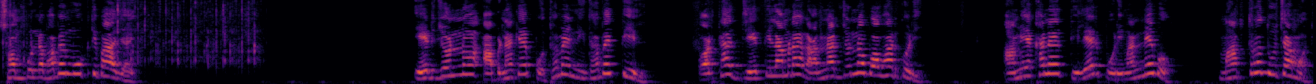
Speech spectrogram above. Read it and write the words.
সম্পূর্ণভাবে মুক্তি পাওয়া যায়। এর জন্য আপনাকে প্রথমে নিতে হবে তিল। অর্থাৎ যে তিল আমরা রান্নার জন্য ব্যবহার করি। আমি এখানে তিলের পরিমাণ নেব মাত্র দু চামচ।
